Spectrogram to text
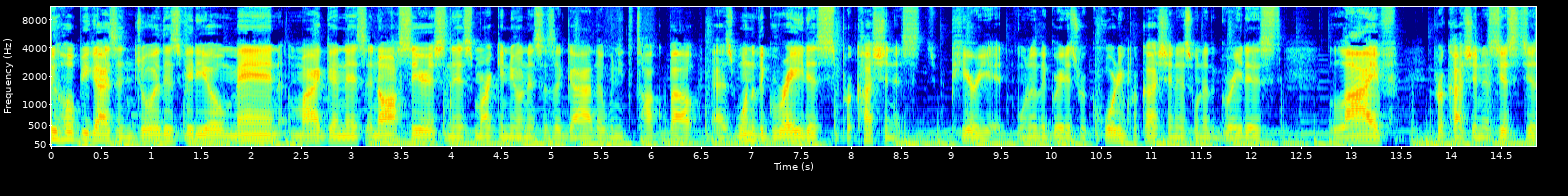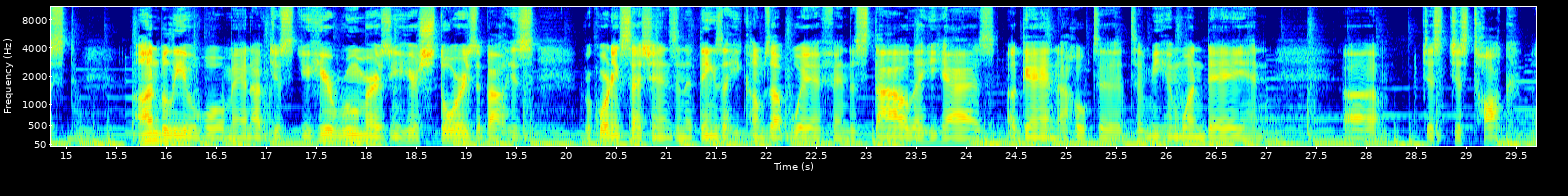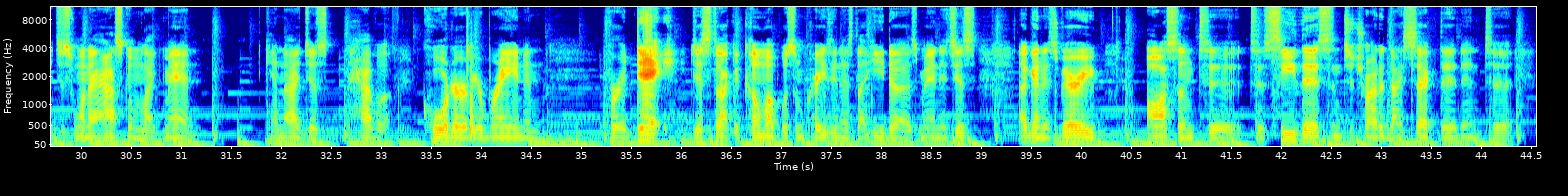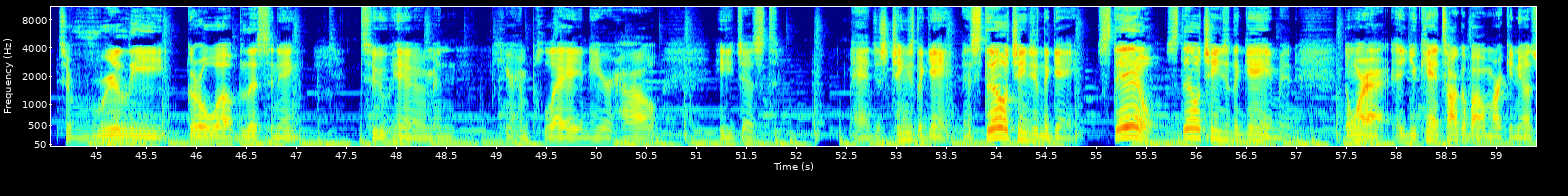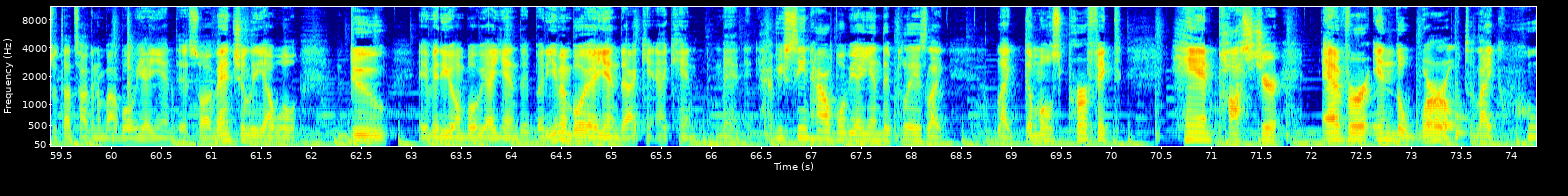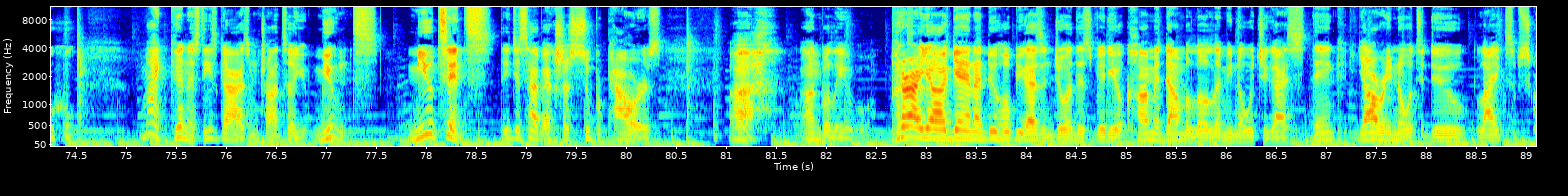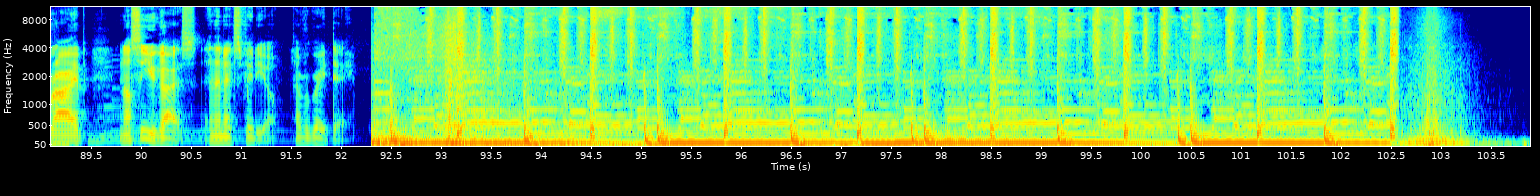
hope you guys enjoy this video. Man, my goodness, in all seriousness, Marc Quiñones is a guy that we need to talk about as one of the greatest percussionists, period. One of the greatest recording percussionists, one of the greatest live percussionists. Just, just unbelievable, man. I've just, you hear rumors, you hear stories about his recording sessions and the things that he comes up with and the style that he has. Again, I hope to, to meet him one day and um, just just talk. I just want to ask him like, man, can I just have a quarter of your brain and for a day just so I could come up with some craziness like he does, man. It's just again, it's very awesome to to see this and to try to dissect it and to to really grow up listening to him and hear him play and hear how he just man just changed the game and still changing the game still still changing the game and don't worry you can't talk about Marc Quiñones without talking about Bobby Allende so eventually I will do a video on Bobby Allende but even Bobby Allende I can't I can't man have you seen how Bobby Allende plays like like the most perfect hand posture ever in the world like who who my goodness these guys I'm trying to tell you mutants mutants. They just have extra superpowers. Ah, unbelievable. But alright, y'all, again, I do hope you guys enjoyed this video. Comment down below. Let me know what you guys think. Y'all already know what to do. Like, subscribe, and I'll see you guys in the next video. Have a great day.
